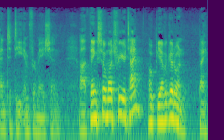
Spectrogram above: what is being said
entity information. Uh, thanks so much for your time. Hope you have a good one. Bye.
